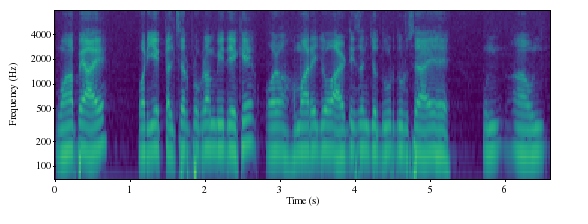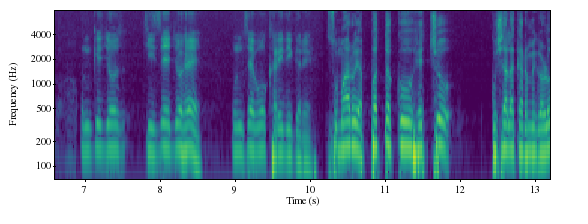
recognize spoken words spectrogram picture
वहाँ पे आए और ये कल्चर प्रोग्राम भी देखे और हमारे जो आर्टिज़न जो दूर दूर से आए हैं, उन उन, उनकी जो चीज़ें जो है उनसे वो खरीदी करें ಸುಮಾರು ಎಪ್ಪತ್ತಕ್ಕೂ ಹೆಚ್ಚು ಕುಶಲಕರ್ಮಿಗಳು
